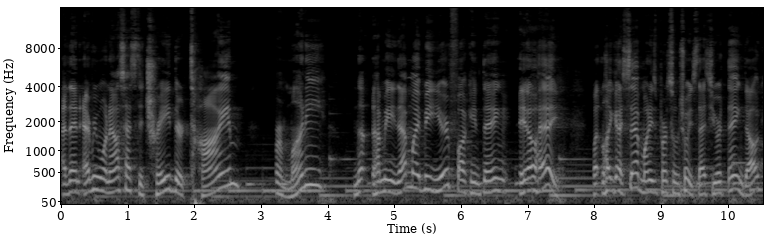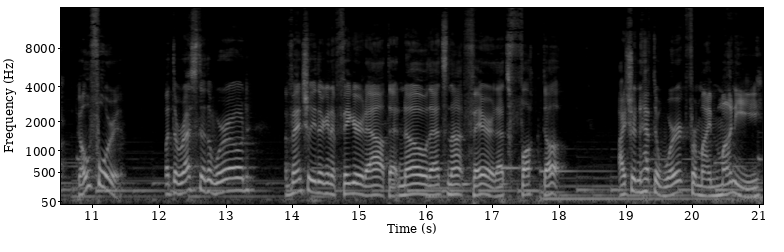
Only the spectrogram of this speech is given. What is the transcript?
And then everyone else has to trade their time for money? No, I mean, that might be your fucking thing. Know, hey. But like I said, money's personal choice. That's your thing, dog. Go for it. But the rest of the world, Eventually, they're gonna figure it out that no, that's not fair. That's fucked up. I shouldn't have to work for my money.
